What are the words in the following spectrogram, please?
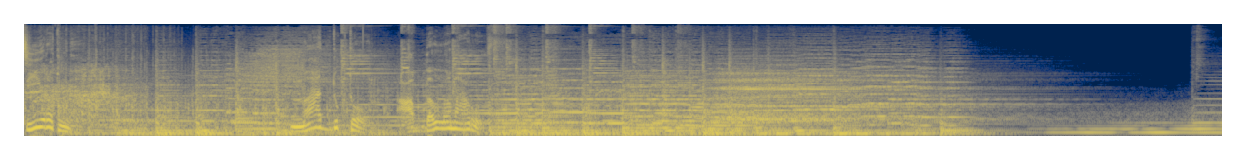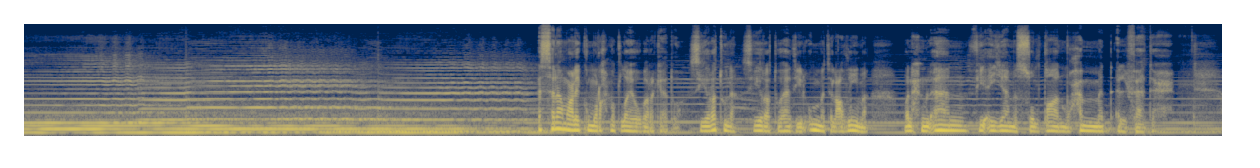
سيرتنا مع الدكتور عبد الله معروف السلام عليكم ورحمة الله وبركاته. سيرتنا سيرة هذه الأمة العظيمة ونحن الآن في أيام السلطان محمد الفاتح.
